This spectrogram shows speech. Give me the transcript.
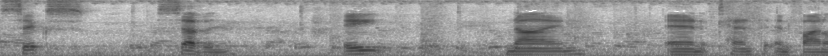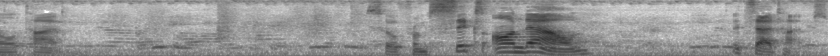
six, seven, eight, nine, and tenth and final time. So from six on down, it's sad times.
